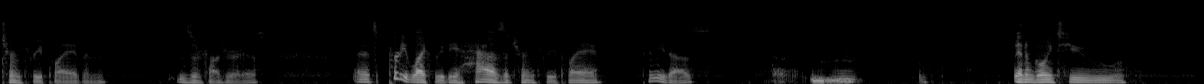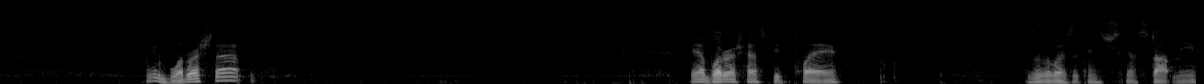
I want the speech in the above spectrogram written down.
turn 3 play than Zhur-Taa Druid is. And it's pretty likely that he has a turn 3 play, and he does. Mm. And I'm going to I'm going to Blood Rush that. Yeah, Blood Rush has to be the play. Because otherwise that thing's just going to stop me.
